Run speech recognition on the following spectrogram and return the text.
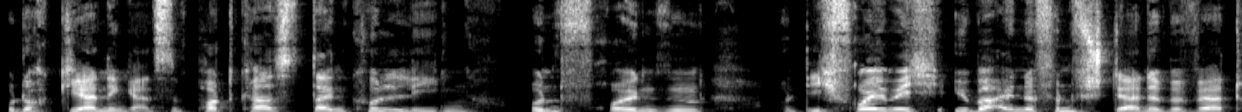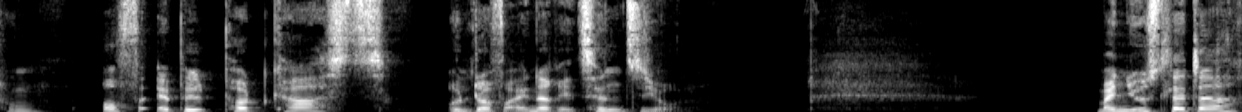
und auch gern den ganzen Podcast deinen Kollegen und Freunden und ich freue mich über eine 5-Sterne-Bewertung auf Apple Podcasts und auf eine Rezension. Mein Newsletter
